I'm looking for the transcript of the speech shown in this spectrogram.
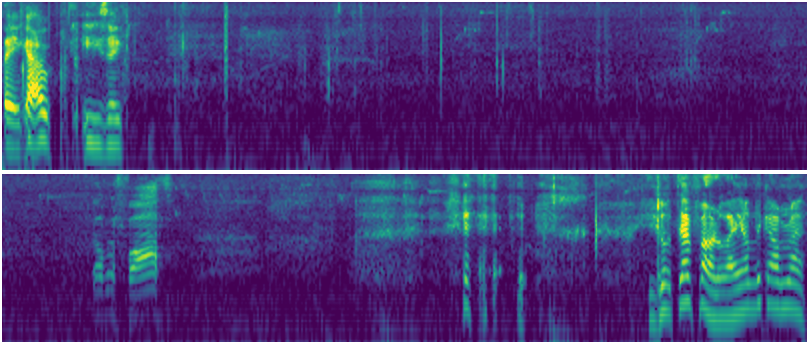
There you go. Easy. Having a fart. You look that far away on the camera.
